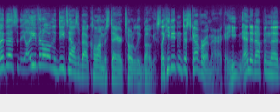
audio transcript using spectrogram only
even all the details about Columbus Day are totally bogus. Like he didn't discover America. He ended up in the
